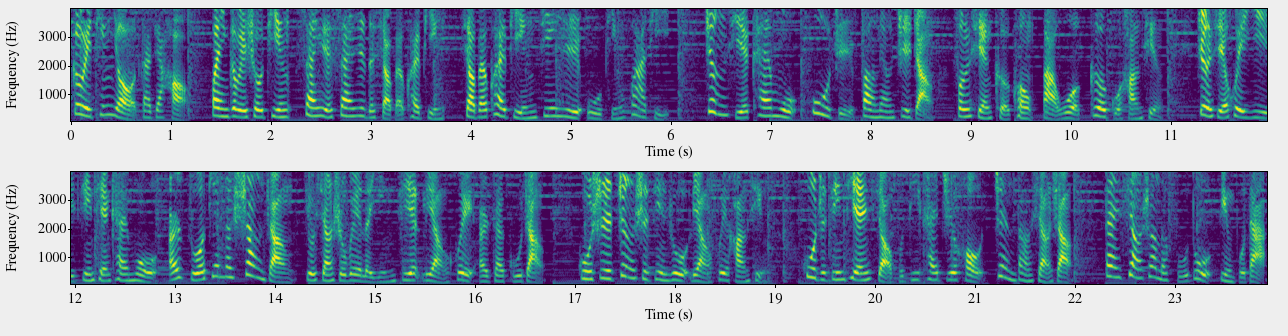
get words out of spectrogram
各位听友，大家好，欢迎各位收听三月三日的小白快评。小白快评今日午评话题：政协开幕，沪指放量滞涨，风险可控，把握个股行情。政协会议今天开幕，而昨天的上涨就像是为了迎接两会而在鼓掌，股市正式进入两会行情。沪指今天小幅低开之后震荡向上，但向上的幅度并不大，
